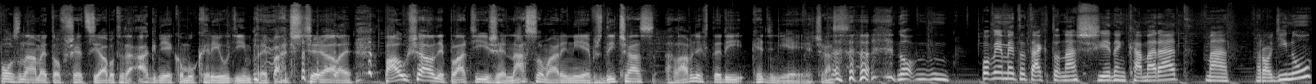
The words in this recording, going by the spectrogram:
Poznáme to všetci, alebo teda ak niekomu kriudím, prepačte, ale paušálne platí, že na somariny je vždy čas, hlavne vtedy, keď nie je čas. No, povieme to takto. Náš jeden kamarát má rodinu,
